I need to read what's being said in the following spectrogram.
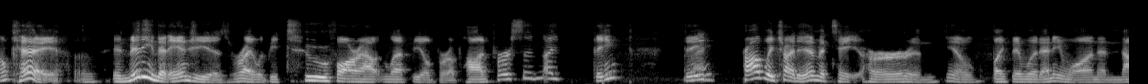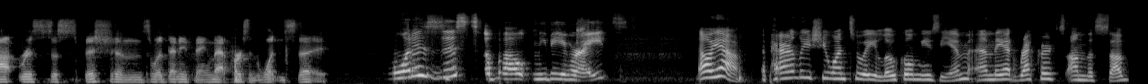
okay. Uh, admitting that Angie is right would be too far out in left field for a pod person, I think. They'd What? Probably try to imitate her and, you know, like they would anyone and not risk suspicions with anything that person wouldn't say. What is this about me being right? Oh, yeah. Apparently, she went to a local museum and they had records on the sub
